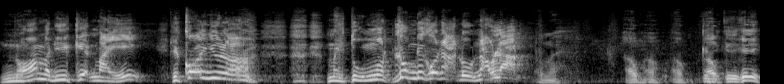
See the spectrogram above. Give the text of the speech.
nó mà đi kiện mày ấy thì coi như là mày tù một gông đấy con ạ à, đồ não lợn ông này ông ông ông cái, ông. cái, cái gì?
